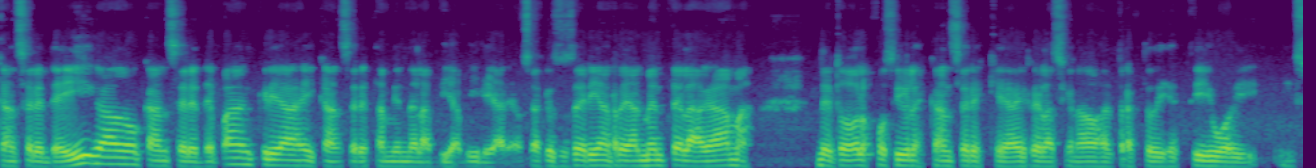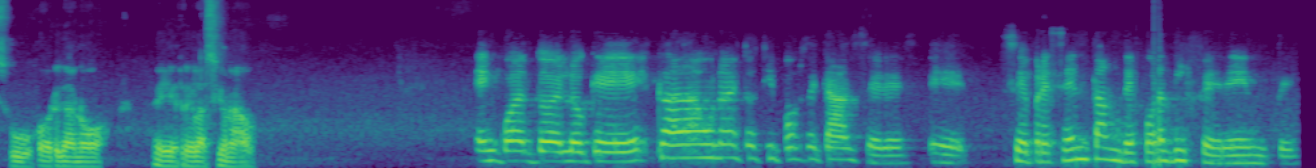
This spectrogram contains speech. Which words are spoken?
cánceres de hígado, cánceres de páncreas y cánceres también de las vías biliares. O sea que eso serían realmente la gama de todos los posibles cánceres que hay relacionados al tracto digestivo y, y sus órganos eh, relacionado. En cuanto a lo que es cada uno de estos tipos de cánceres, eh, se presentan de forma diferente.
